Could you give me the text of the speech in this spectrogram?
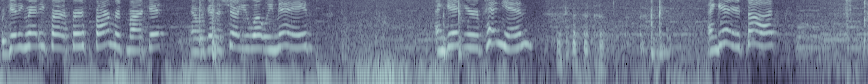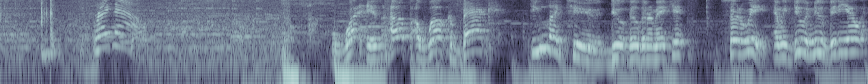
We're getting ready for our first farmer's market and we're going to show you what we made and get your opinion and get your thoughts right now. What is up? Welcome back. Do you like to do it, build it, or make it? So do we, and we do a new video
